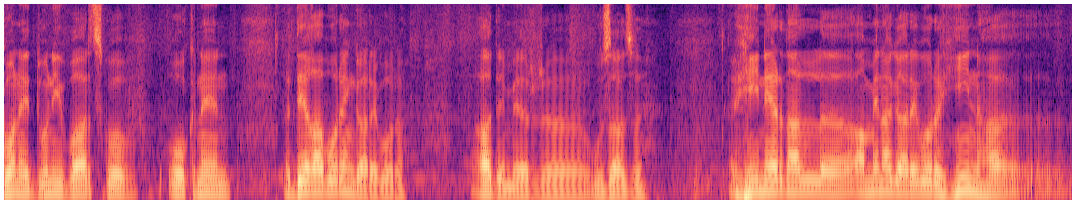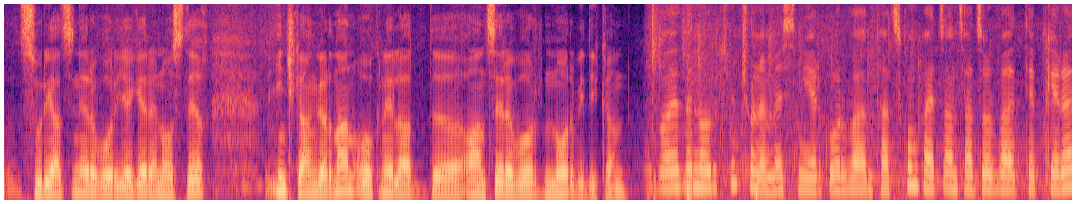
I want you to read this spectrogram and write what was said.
կոնե դունի վարձկով օգնեն, դեղավորեն կարևորը ադե մեր ուզածը հիներնալ ամենակարևորը հին հա, սուրիացիները որ եկեր են ոստեղ ինչ կան գրնան օգնել այդ անձերը որ նոր պիտի կան Որևէ նորություն չունեմ այս մի երկու օրվա ընթացքում, բայց անցած օրվա դեպքերը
